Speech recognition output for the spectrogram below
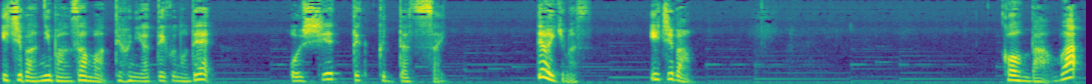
1番、2番、3番っていう風にやっていくので、教えてください。では行きます。1番。こんばんは、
